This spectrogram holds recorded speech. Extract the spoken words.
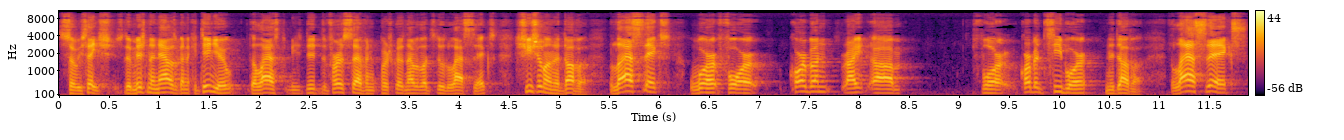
So we say the Mishnah now is going to continue. The last we did the first seven pushkas. Now let's do the last six. Shishal and Adava. The last six were for korban, right? Um, for korban tzibur nidava. The last six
